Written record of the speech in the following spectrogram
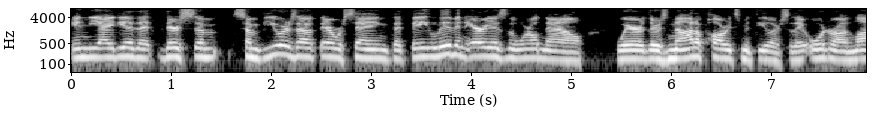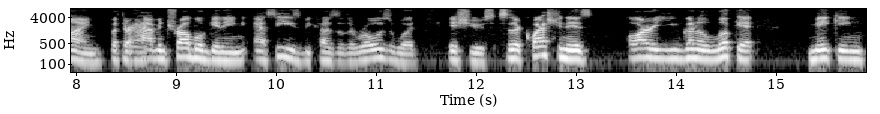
in the idea that there's some some viewers out there were saying that they live in areas of the world now where there's not a Paul Reed Smith dealer, so they order online, but they're Right. having trouble getting SEs because of the Rosewood issues. So their question is, are you going to look at making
